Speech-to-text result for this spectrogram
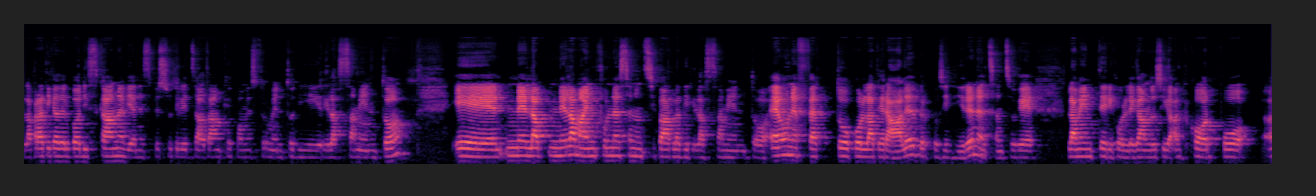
la pratica del body scan viene spesso utilizzata anche come strumento di rilassamento e nella, nella, mindfulness non si parla di rilassamento, è un effetto collaterale per così dire, nel senso che la mente ricollegandosi al corpo eh,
